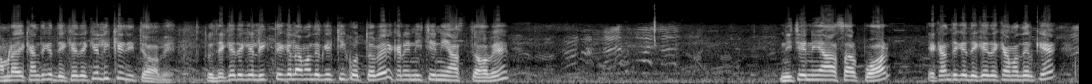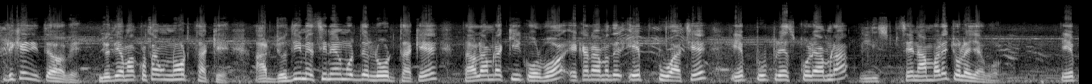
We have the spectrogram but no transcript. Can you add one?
আমরা এখান থেকে দেখে দেখে লিখে দিতে হবে। তো দেখে দেখে লিখতে গেলে আমাদেরকে কি করতে হবে? এখানে নিচে নিয়ে আসতে হবে। নিচে নিয়ে আসার পর এখান থেকে দেখে দেখে আমাদেরকে লিখে দিতে হবে। যদি আমার কোথাও নোট থাকে। আর যদি মেশিনের মধ্যে লোড থাকে তাহলে আমরা কি করব? এখানে আমাদের এফ টু আছে। এফ টু প্রেস করে আমরা লিস্ট সেই নাম্বারে চলে যাব। এফ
